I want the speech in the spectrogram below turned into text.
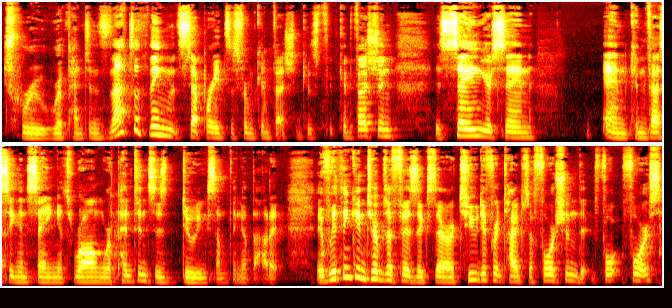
true repentance. And that's the thing that separates us from confession, because confession is saying your sin, and confessing and saying it's wrong. Repentance is doing something about it. If we think in terms of physics, there are two different types of force.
